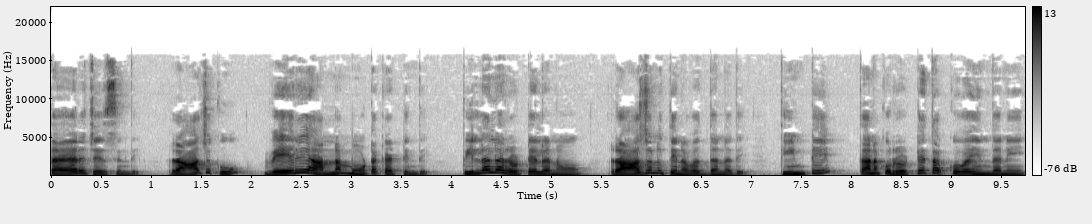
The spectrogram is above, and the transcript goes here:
తయారు చేసింది. రాజుకు వేరే అన్నం మూట కట్టింది. పిల్లల రొట్టెలను రాజును తినవద్దన్నది. తింటే తనకు రొట్టె తక్కువైందని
